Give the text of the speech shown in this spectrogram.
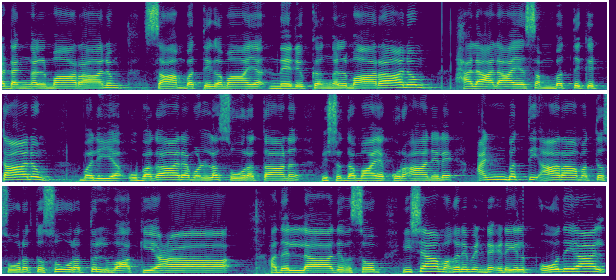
കടങ്ങൾ മാറാനും സാമ്പത്തികമായ ഞെരുക്കങ്ങൾ മാറാനും ഹലാലായ സമ്പത്ത് കിട്ടാനും വലിയ ഉപകാരമുള്ള സൂറത്താണ് വിശദമായ ഖുർആാനിലെ അൻപത്തി ആറാമത്തെ സൂറത്ത് സൂറത്തുൽ വാക്കിയ. അതെല്ലാ ദിവസവും ഇഷാ മകരബിന്റെ ഇടയിൽ ഓതിയാൽ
